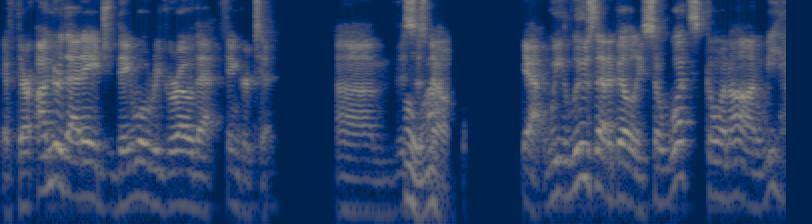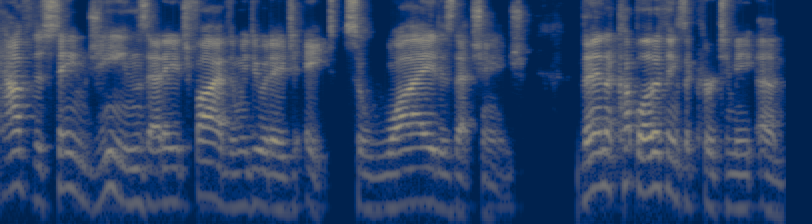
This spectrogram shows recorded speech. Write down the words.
If they're under that age, they will regrow that fingertip. Um, this Oh, is wow. known. Yeah, we lose that ability. So what's going on? We have the same genes at age five than we do at age eight. So why does that change? Then a couple other things occurred to me. Um,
